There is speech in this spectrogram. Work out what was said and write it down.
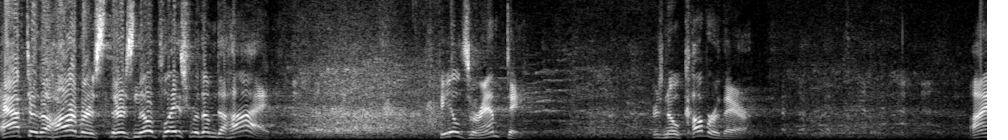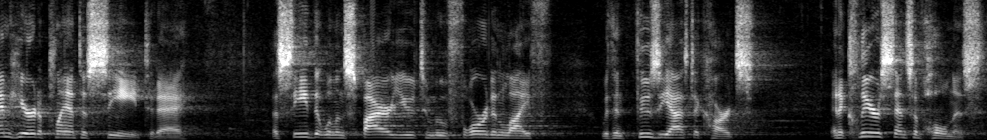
After the harvest, there's no place for them to hide. Fields are empty. There's no cover there. I'm here to plant a seed today, a seed that will inspire you to move forward in life with enthusiastic hearts and a clear sense of wholeness.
